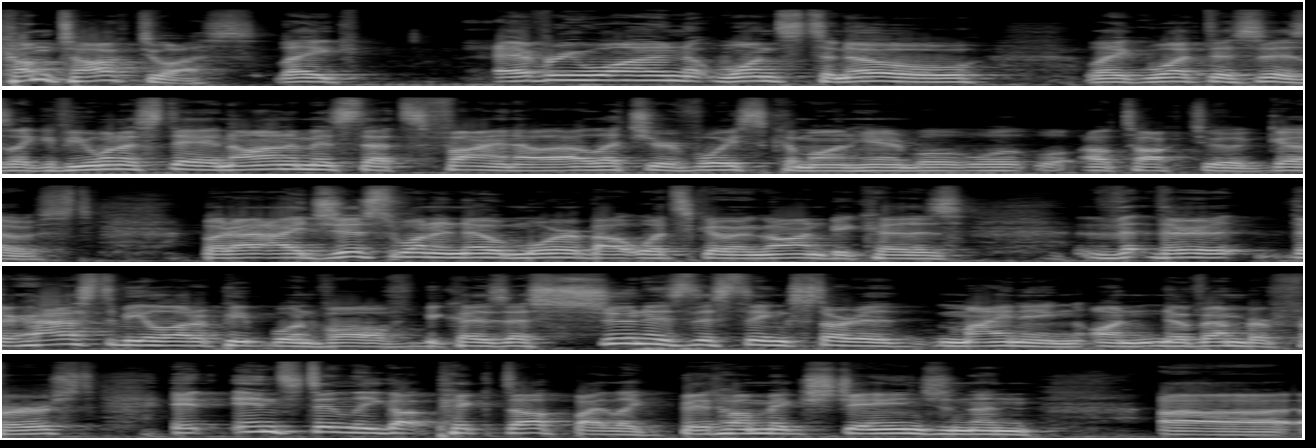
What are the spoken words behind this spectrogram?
come talk to us. Like, everyone wants to know like what this is. Like if you want to stay anonymous, that's fine. I'll, I'll let your voice come on here, and we'll, we'll I'll talk to a ghost. But I, I, just want to know more about what's going on because th- there there has to be a lot of people involved. Because as soon as this thing started mining on November first, it instantly got picked up by like Bithumb Exchange, and then uh,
